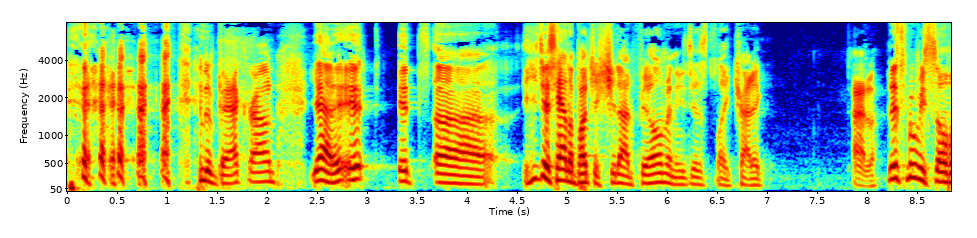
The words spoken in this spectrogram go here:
in the background. Yeah, it it's uh he just had a bunch of shit on film, and he just like tried to. I don't know. This movie's so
